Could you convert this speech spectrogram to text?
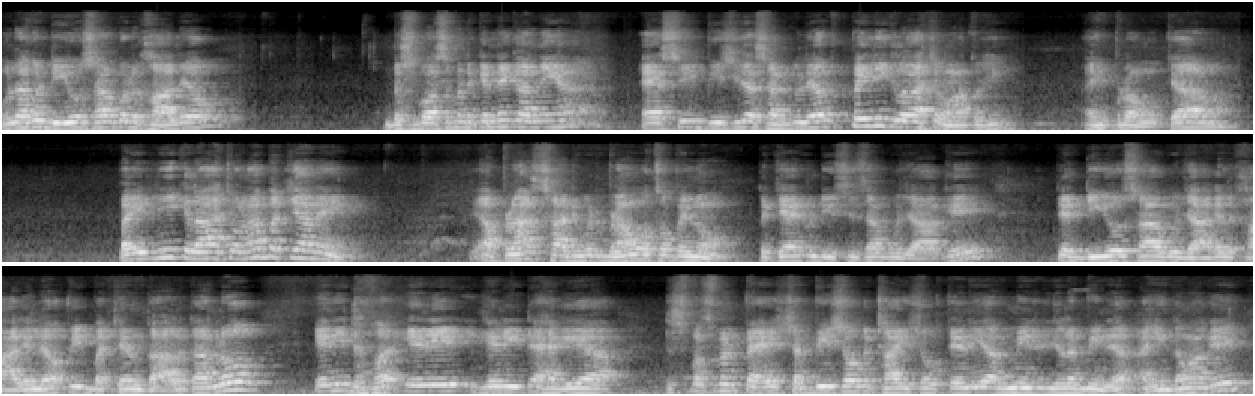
ਉਹਨਾਂ ਕੋਲ ਡੀਓ ਸਾਹਿਬ ਕੋਲ ਲਿਖਾ ਲਿਆਓ ਡਿਸਬਰਸਮੈਂਟ ਕਿੰਨੇ ਕਰਨੀ ਆ? ਐਸਸੀ ਬੀਸੀ ਦਾ ਸਰਟੀਫਿਕੇਟ ਲਿਆਓ, ਪਹਿਲੀ ਕਲਾਸ 'ਚ ਆਉਣਾ ਤੁਸੀਂ, ਅਸੀਂ ਪੜਾਉਣ ਤਿਆਰ ਹਾਂ। ਪਹਿਲੀ ਕਲਾਸ 'ਚ ਆਉਣਾ ਬੱਚਿਆਂ ਨੇ, ਤੇ ਆਪਣਾ ਸਰਟੀਫਿਕੇਟ ਬਣਾਓ ਉੱਥੋਂ ਪਹਿਲੋਂ ਕਚਹਿਰੀ ਨੂੰ ਡੀਸੀ ਸਾਹਿਬ ਕੋਲ ਜਾ ਕੇ ਤੇ ਡੀਓ ਸਾਹਿਬ ਕੋ ਜਾ ਕੇ ਲਿਖਾ ਕੇ ਲਿਆਓ ਵੀ ਬੱਚੇ ਨੂੰ ਦਾਖਲ ਕਰ ਲਓ। ਇਹਦੀ ਦਫਾ ਇਹਦੀ ਜਿਹੜੀ ਤੇ ਹੈਗੇ ਆ ਡਿਸਪਰਸਮੈਂਟ ਪੈਸੇ 2600 ਕਿ 2800 ਤਿੰਨ ਹਜ਼ਾਰ ਮਹੀਨੇ ਜਿਹੜਾ ਮਹੀਨੇ ਅਸੀਂ ਦੇਵਾਂਗੇ,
